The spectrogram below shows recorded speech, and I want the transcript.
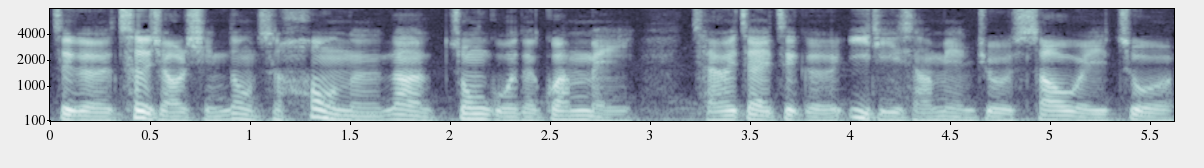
这个撤侨行动之后呢，那中国的官媒才会在这个议题上面就稍微做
